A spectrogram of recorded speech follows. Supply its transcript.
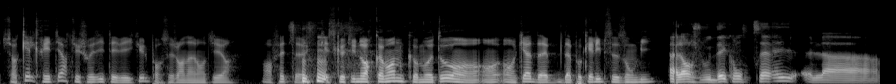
sur quels critères tu choisis tes véhicules pour ce genre d'aventure? En fait, euh, qu'est-ce que tu nous recommandes comme auto en, cas d'apocalypse zombie Alors, je vous déconseille la,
